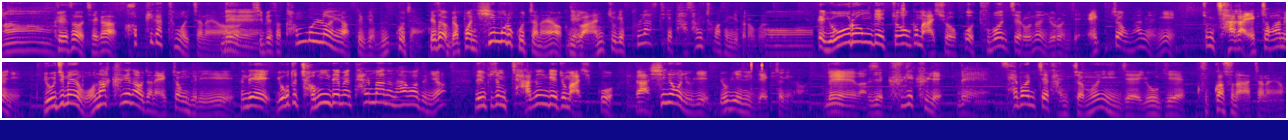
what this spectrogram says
아, 그래서 제가 커피 같은 거 있잖아요. 네. 집에서 텀블러 해왔을 때 위에 못 꽂아요. 그래서 몇 번 힘으로 꽂잖아요. 그럼 네. 요 안쪽에 플라스틱에 다 상처가 생기더라고요. 어, 그러니까 요런 게 조금 아쉬웠고 두 번째로는 요런 이제 액정 화면이 좀 작아 액정 화면이 요즘에는 워낙 크게 나오잖아요 액정들이 근데 요것도 적응되면 탈만은 하거든요. 근데 이렇게 좀 작은 게 좀 아쉽고 야 신형은 여기 여기에도 이제 액정이 나와 네, 이게 맞습니다. 크게 크게. 네. 세 번째 단점은 이제 여기에 국가수 나왔잖아요.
